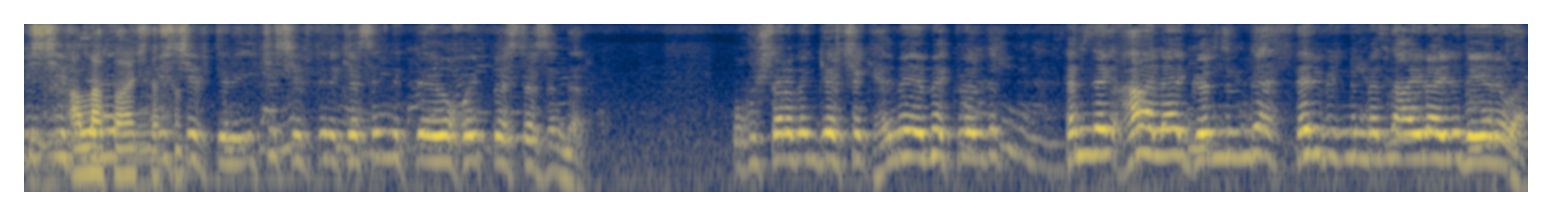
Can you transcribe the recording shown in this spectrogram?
Bir çiftini, Allah bağışlasın. bir çiftini, iki çiftini kesinlikle eve koyup beslesinler. Bu kuşlara ben gerçek hem emek verdim hem de hala gönlümde her birinin bende ayrı ayrı değeri var.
